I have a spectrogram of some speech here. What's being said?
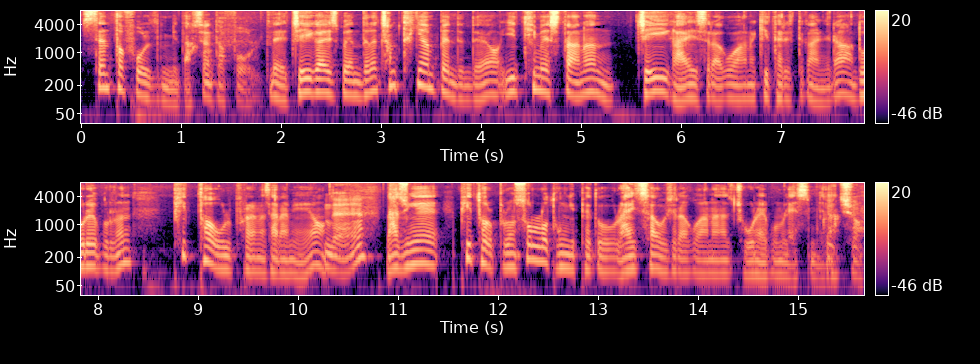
센터폴드입니다. Centerfold. 네, 제이 가일스 밴드는 참 특이한 밴드인데요. 이 팀의 스타는 제이 가일스라고 하는 기타리스트가 아니라 노래 부르는 피터 울프라는 사람이에요. 네. 나중에 피터 울프는 솔로 독립해도 Lights Out이라고 하는 아주 좋은 앨범을 냈습니다. 그렇죠.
